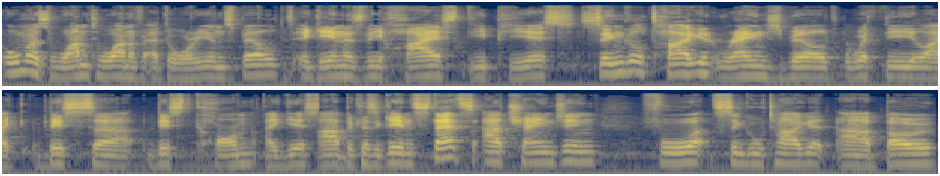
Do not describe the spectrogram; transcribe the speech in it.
almost one-to-one -one of Eidorian's build. Again, is the highest DPS single target range build with the like best uh, best con, I guess. Uh, because again, stats are changing for single target uh, bow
